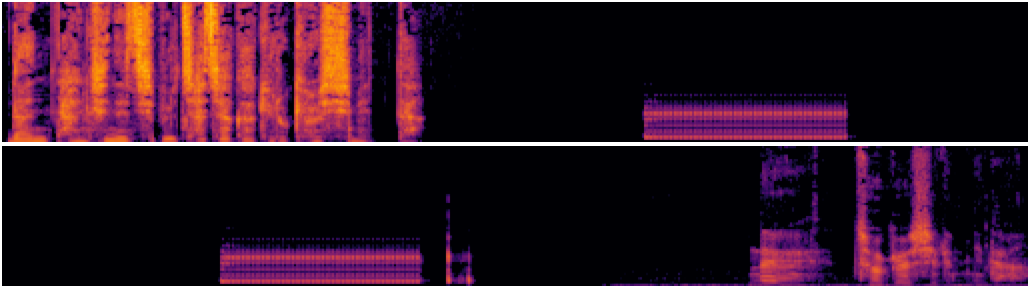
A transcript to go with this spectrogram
난 당신의 집을 찾아가기로 결심했다. 네 조교실입니다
